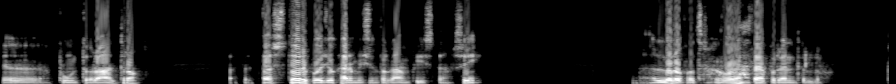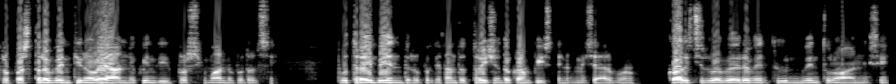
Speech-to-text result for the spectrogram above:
eh, appunto l'altro. Pastore può giocarmi centrocampista? Sì allora potrà volata a prenderlo però ha 29 anni quindi il prossimo anno potrà sì Potrei venderlo perché tanto tre centrocampisti non mi servono. Coric dovrebbe avere 21, 21 anni, sì.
